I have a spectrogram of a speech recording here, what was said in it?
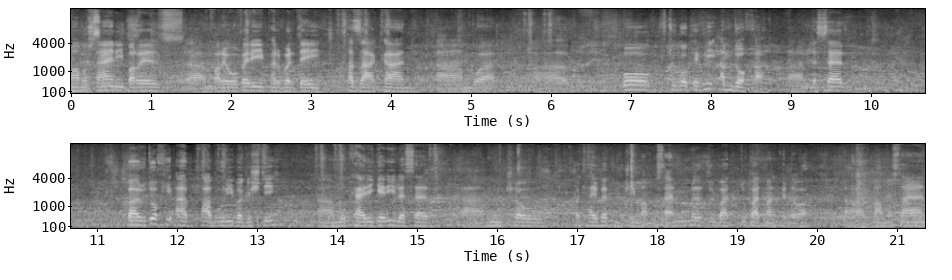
مامۆستایانی بەڕێز بەڕێوەبەری پەروەەردەی قەزاکان و بۆ گفتوگۆکردنی ئەم دۆخە لەسەر بارودۆخی ئابووری بە گشتی و کاریگەری لەسەر موچە و بە تایبەت موچەی مامۆستایان زوبات دووپاتمان کردەوە مامۆستایان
